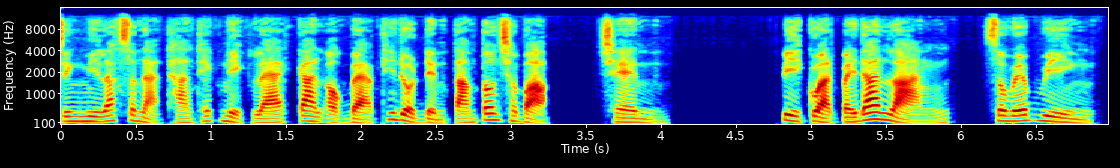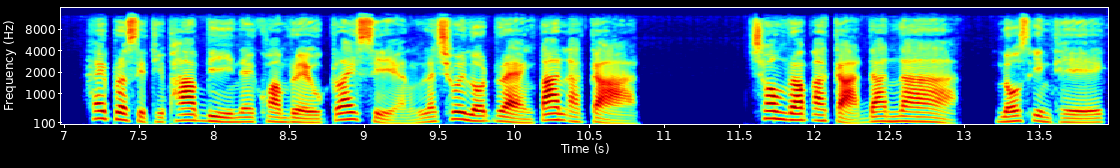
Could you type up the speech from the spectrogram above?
จึงมีลักษณะทางเทคนิคและการออกแบบที่โดดเด่นตามต้นฉบับ เช่น ปีกกวาดไปด้านหลังสเวฟวิง ให้ประสิทธิภาพดีในความเร็วใกล้เสียง และช่วยลดแรงต้านอากาศ ช่องรับอากาศด้านหน้า nose intake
